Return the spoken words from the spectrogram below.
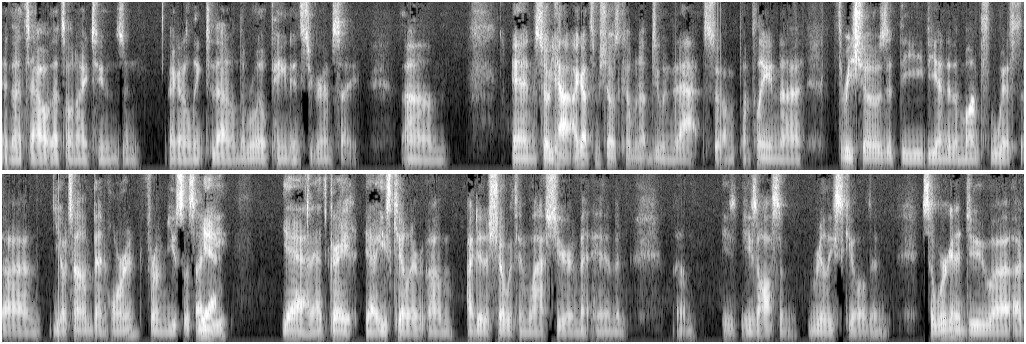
and that's out. That's on iTunes, and I got a link to that on the Royal Pain Instagram site. Um, and so yeah, I got some shows coming up doing that. So I'm, I'm playing uh, three shows at the the end of the month with um, Yotam Ben Horin from Useless ID. Yeah. yeah, that's great. Yeah, he's killer. Um, I did a show with him last year and met him, and um, he's he's awesome, really skilled, and so we're going to do a, a,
